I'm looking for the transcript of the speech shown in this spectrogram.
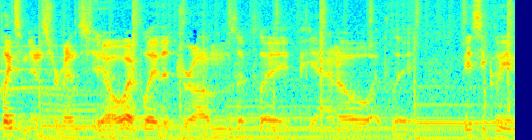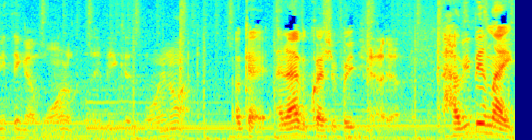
play some instruments. You Yeah. know, I play the drums. I play piano. Basically anything I want to play because why not? Okay, and I have a question for you. Yeah, yeah. Have you been like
